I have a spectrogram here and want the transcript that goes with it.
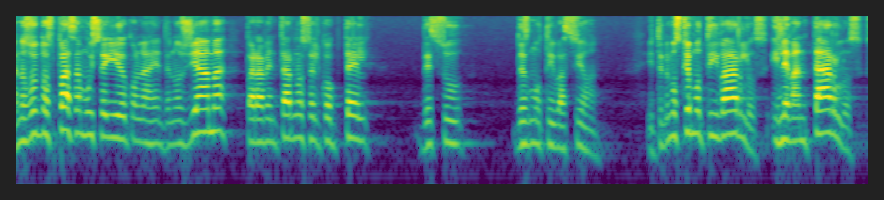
A nosotros nos pasa muy seguido con la gente. Nos llama para aventarnos el cóctel de su desmotivación. Y tenemos que motivarlos y levantarlos.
